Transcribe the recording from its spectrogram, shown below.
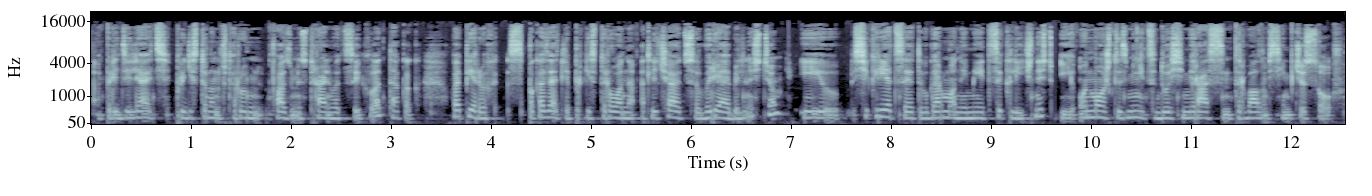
определять прогестерон вторую фазу менструального цикла, так как, во-первых, показатели прогестерона отличаются вариабельностью, и секреция этого гормона имеет цикличность, и он может измениться до 7 раз с интервалом 7 часов.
